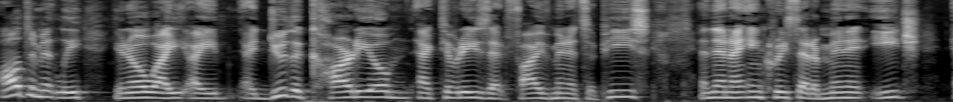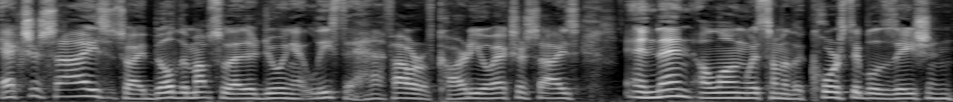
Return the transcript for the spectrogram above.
Ultimately, you know, I, I, I do the cardio activities at five minutes apiece, and then I increase that a minute each exercise. So I build them up so that they're doing at least a half hour of cardio exercise, and then along with some of the core stabilization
